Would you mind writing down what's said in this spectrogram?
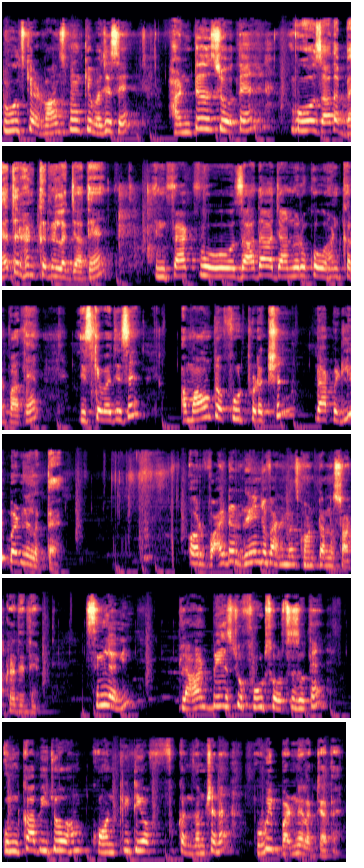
टूल्स के एडवांसमेंट की वजह से हंटर्स जो होते हैं, वो ज़्यादा बेहतर हंट करने लग जाते हैं। इनफैक्ट वो ज़्यादा जानवरों को हंट कर पाते हैं, जिसके वजह से amount of food production rapidly बढ़ने लगता है। और वाइडर रेंज ऑफ़ एनिमल्स को हंट करना स्टार्ट कर देते हैं। सिमिलरली प्लांट बेस्ड जो फ़ूड सोर्सेज होते हैं, उनका भी जो हम क्वांटिटी ऑफ़ कंजम्पशन है वो भी बढ़ने लग जाता है।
